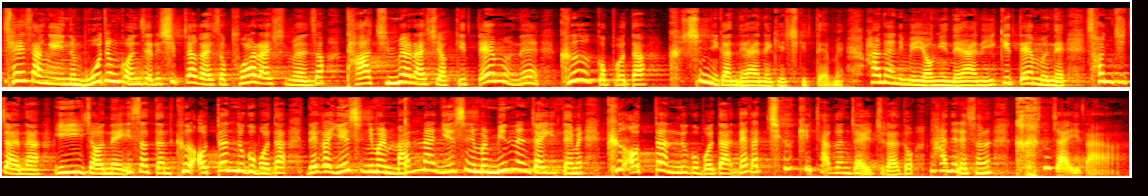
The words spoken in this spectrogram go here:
세상에 있는 모든 권세를 십자가에서 부활하시면서 다 진멸하셨기 때문에 그것보다 크신 이가 내 안에 계시기 때문에 하나님의 영이 내 안에 있기 때문에 선지자나 이전에 있었던 그 어떤 누구보다 내가 예수님을 만난 예수님을 믿는 자이기 때문에 그 어떤 누구보다 내가 지극히 작은 자일지라도 하늘에서는 큰 자이다.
